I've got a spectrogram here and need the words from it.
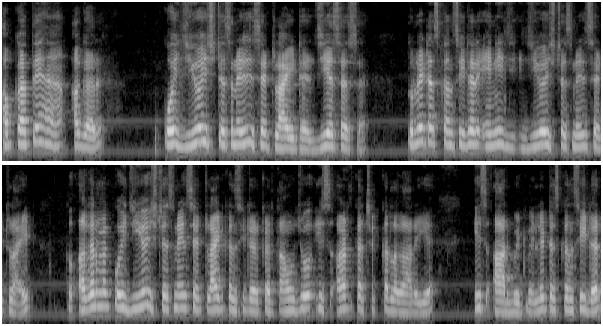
अब कहते हैं, अगर कोई जियो स्टेशनरी सेटेलाइट है, जीएसएस है तो let us consider any geostationary satellite. तो अगर मैं कोई जियो स्टेशनरी सेटेलाइट कंसीडर करता हूँ, जो इस अर्थ का चक्कर लगा रही है, इस आर्बिट में लेट अस कंसीडर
